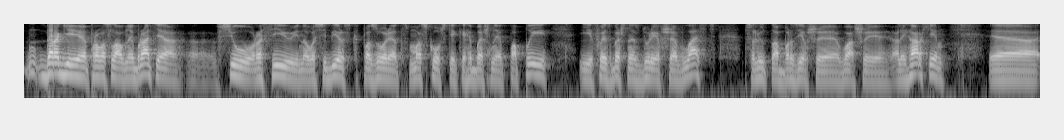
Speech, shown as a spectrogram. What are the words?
Дорогие православные братья, э, всю Россию и Новосибирск позорят московские КГБшные попы и ФСБшная сдуревшая власть, абсолютно оборзевшие ваши олигархи. Э,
